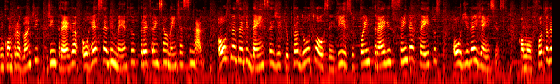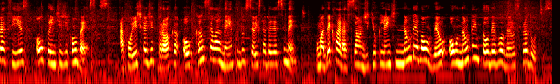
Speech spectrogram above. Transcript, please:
um comprovante de entrega ou recebimento preferencialmente assinado. Outras evidências de que o produto ou serviço foi entregue sem defeitos ou divergências, como fotografias ou prints de conversas a política de troca ou cancelamento do seu estabelecimento. Uma declaração de que o cliente não devolveu ou não tentou devolver os produtos.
